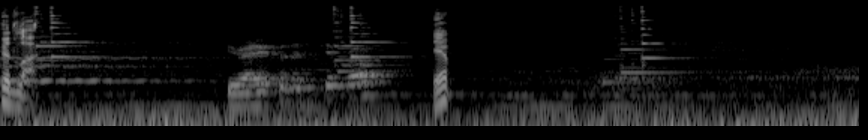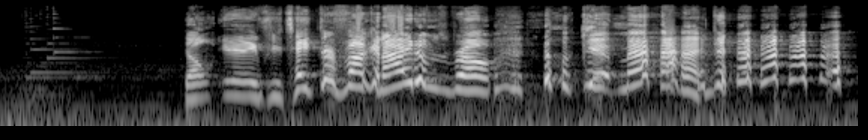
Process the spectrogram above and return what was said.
Good luck. You ready for this shit, bro? Yep. Don't if you take their fucking items, bro, they'll get mad.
